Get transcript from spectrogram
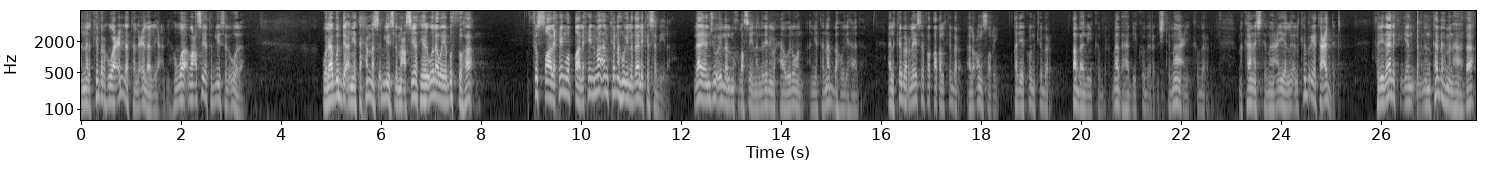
أن الكبر هو علة العلل يعني هو معصية إبليس الأولى. ولا بد أن يتحمس إبليس لمعصيته الأولى ويبثها في الصالحين والطالحين ما أمكنه إلى ذلك سبيلا. لا ينجو إلا المخلصين الذين يحاولون أن يتنبهوا لهذا. الكبر ليس فقط الكبر العنصري قد يكون كبر قبلي كبر مذهبي كبر اجتماعي كبر مكانة اجتماعية. الكبر يتعدد. فلذلك ننتبه من هذا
